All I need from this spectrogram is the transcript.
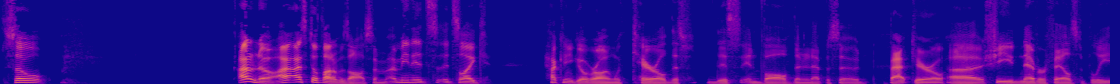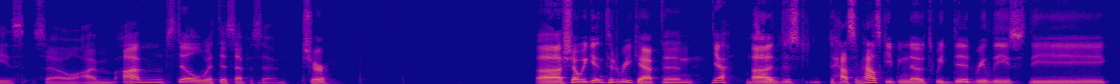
so I don't know. I, I still thought it was awesome. I mean, it's it's like how can you go wrong with Carol this this involved in an episode? Bat Carol. Uh, she never fails to please. So I'm I'm still with this episode. Sure. Uh, shall we get into the recap then? Yeah. Uh, just have some housekeeping notes. We did release the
